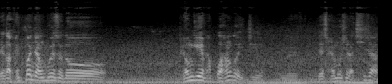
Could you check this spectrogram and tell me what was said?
내가 100번 양보해서 너 변기에 받고 한 거 있지. 네. 내 잘못이라 치자.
